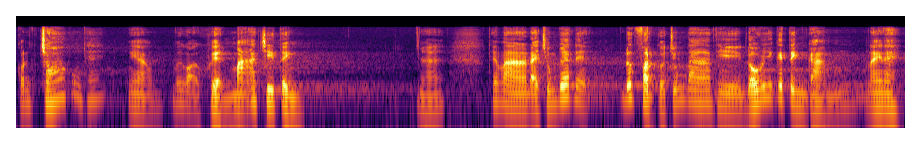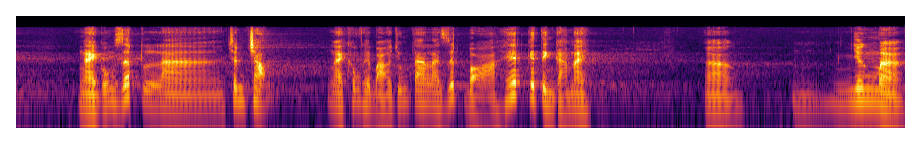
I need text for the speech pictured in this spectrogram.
con chó cũng thế nghe không? mới gọi khuyển mã chi tình Đấy. thế và đại chúng biết đấy, đức phật của chúng ta thì đối với những cái tình cảm này này ngài cũng rất là trân trọng ngài không phải bảo chúng ta là dứt bỏ hết cái tình cảm này à, ừ, nhưng mà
